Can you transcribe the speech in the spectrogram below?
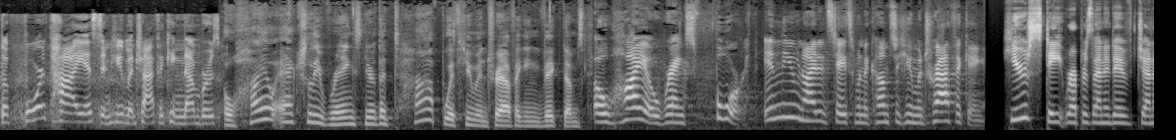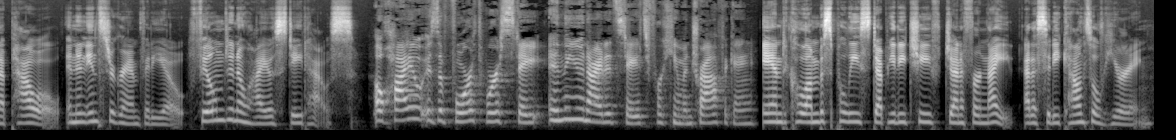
the fourth highest in human trafficking numbers. Ohio actually ranks near the top with human trafficking victims. Ohio ranks fourth in the United States when it comes to human trafficking. Here's State Representative Jena Powell in an Instagram video filmed in Ohio State House. Ohio is the fourth worst state in the United States for human trafficking. And Columbus Police Deputy Chief Jennifer Knight at a city council hearing.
